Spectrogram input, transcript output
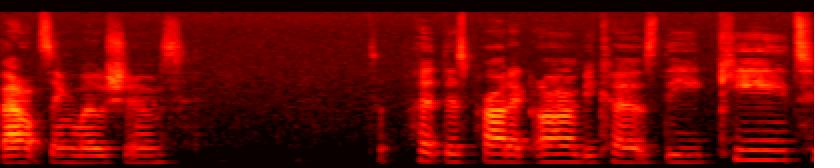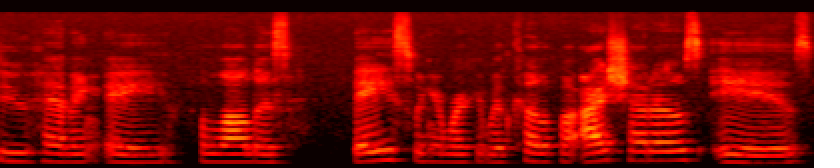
bouncing motions to put this product on because the key to having a flawless base when you're working with colorful eyeshadows is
